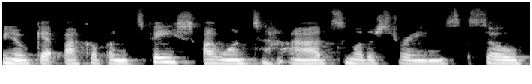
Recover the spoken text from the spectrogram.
you know, get back up on its feet. I want to add some other streams. So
